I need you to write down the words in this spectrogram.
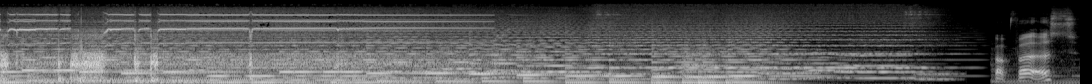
Ah! First,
